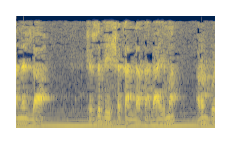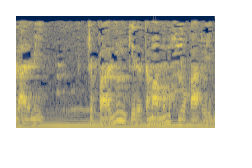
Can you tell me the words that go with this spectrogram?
ان الله چې زه به شک الله تعالی ما رب العالمین چې پالون کې د تمام مخلوقات یم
